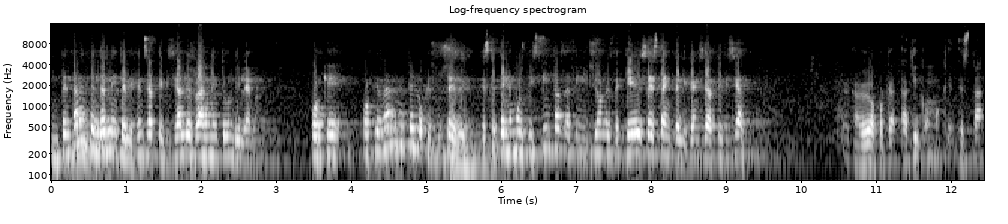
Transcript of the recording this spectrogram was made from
intentar entender la inteligencia artificial es realmente un dilema, porque, porque realmente lo que sucede es que tenemos distintas definiciones de qué es esta inteligencia artificial. Porque aquí como que está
